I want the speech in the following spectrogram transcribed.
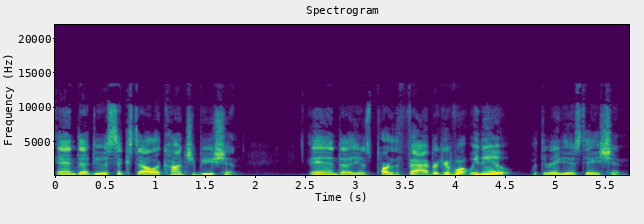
and uh, do a $6 contribution. And uh, you know, it's part of the fabric of what we do with the radio station.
